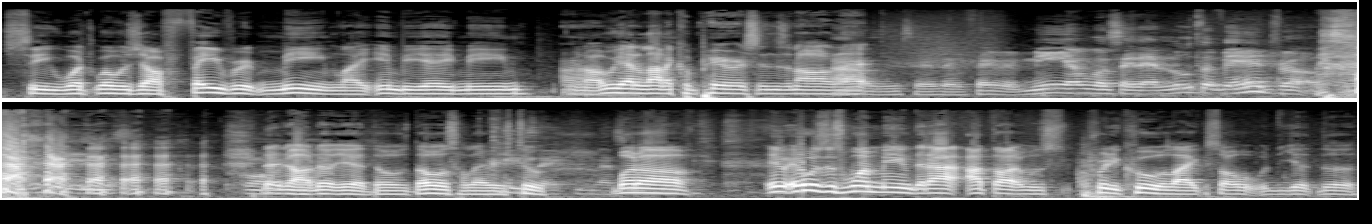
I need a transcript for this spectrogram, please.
see what what was your favorite meme, like NBA meme. You know, we had a lot of comparisons and all I that. was gonna say favorite me. I'm gonna say that Luther Vandross. no, no, yeah, those those hilarious too. He's But uh, it, it was this one meme that I, I thought was pretty cool. Like so the the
